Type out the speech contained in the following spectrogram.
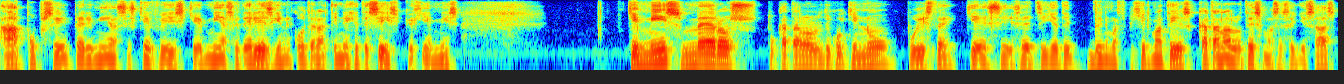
άποψη περί μιας συσκευής και μιας εταιρείας γενικότερα την έχετε εσείς και όχι εμείς. Και εμείς μέρος του καταναλωτικού κοινού που είστε και εσείς, έτσι, γιατί δεν είμαστε επιχειρηματίες, καταναλωτές είμαστε σαν και εσάς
